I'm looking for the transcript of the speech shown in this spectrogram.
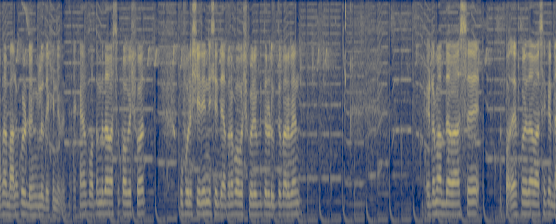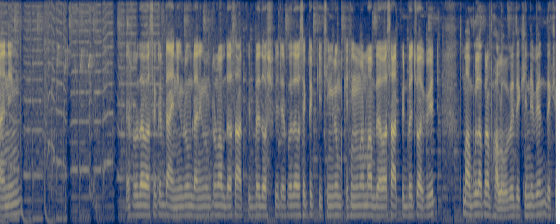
আপনারা ভালো করে ড্রয়িংগুলো দেখে নেবেন। এখানে প্রথমে দেওয়া আছে প্রবেশ পথ উপরে সিঁড়ি, নিচে দিয়ে আপনারা প্রবেশ করে ভিতরে ঢুকতে পারবেন। এটার মাপ দেওয়া আছে, এরপরে দেওয়া আছে একটা ডাইনিং। এরপরে দেওয়া আছে একটা ডাইনিং রুম, ডাইনিং রুমটার মাপ দেওয়া আছে আট ফিট বাই দশ ফিট এরপর দেওয়া আছে একটা কিচিং রুম কিচিং রুমের মাপ দেওয়া আছে আট ফিট বাই ছয় ফিট তো মাপগুলো আপনারা ভালোভাবে দেখে নেবেন, দেখে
